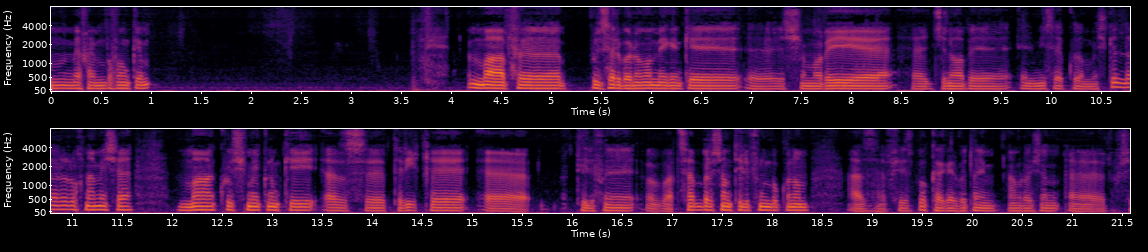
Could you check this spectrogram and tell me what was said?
می‌خوایم بفهم که ما پروسر برنامه میگن که شماره جناب علمی صاحب کدام مشکل داره رخ نمیشه. ما کوشش می‌کنم که از طریق تلفن واتساپ برشان تلفن بکنم. از فیسبوک اگر بتونیم امراشان رخ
